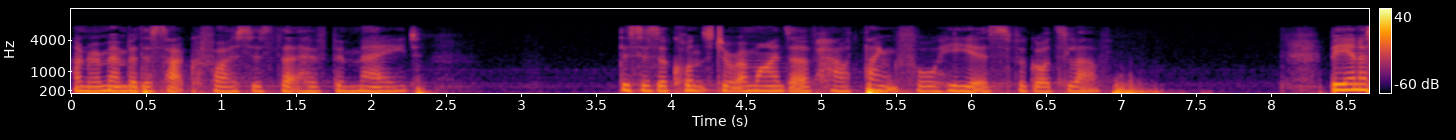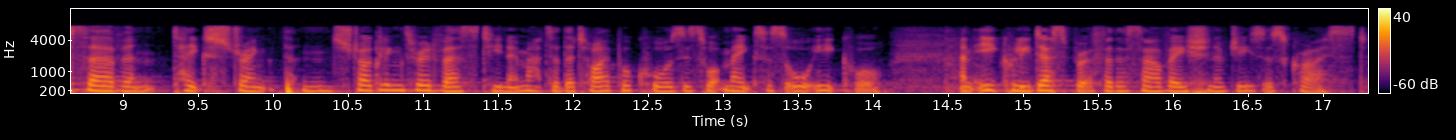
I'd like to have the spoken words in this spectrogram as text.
and remember the sacrifices that have been made. This is a constant reminder of how thankful he is for God's love. Being a servant takes strength, and struggling through adversity, no matter the type or cause, is what makes us all equal and equally desperate for the salvation of Jesus Christ.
